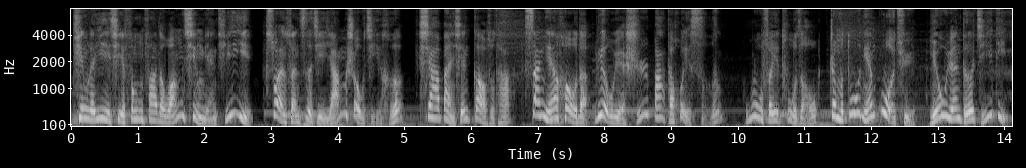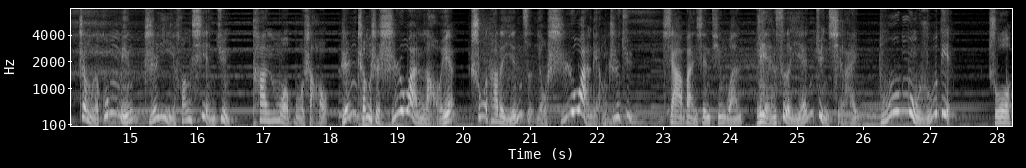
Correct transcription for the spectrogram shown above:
听了意气风发的王庆勉提议，算算自己阳寿几何，瞎半仙告诉他，三年后的六月十八他会死，乌飞兔走。这么多年过去，刘元德及第，挣了功名，执一方县郡。贪墨不少，人称是十万老爷，说他的银子有十万两之巨。下半仙听完，脸色严峻起来，独目如电，说：“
